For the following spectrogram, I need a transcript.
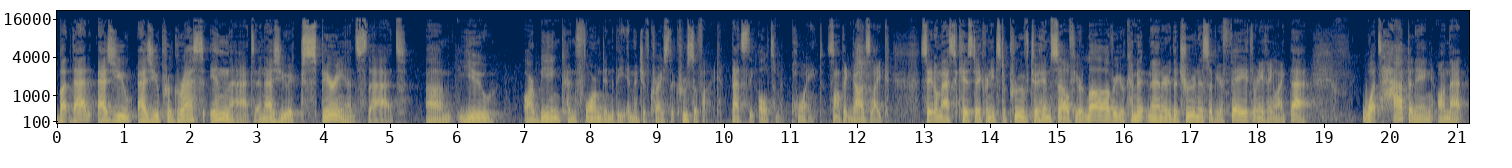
But that as you as you progress in that and as you experience that, um, you are being conformed into the image of Christ the crucified. That's the ultimate point. It's not that God's like sadomasochistic or needs to prove to himself your love or your commitment or the trueness of your faith or anything like that. What's happening on that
